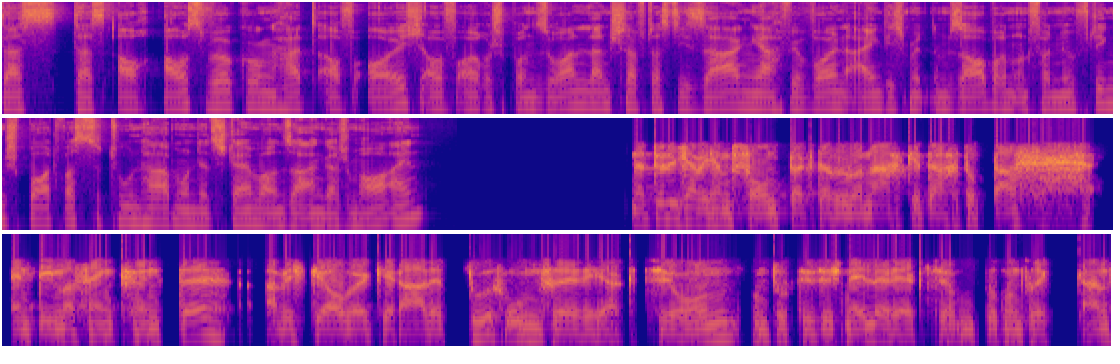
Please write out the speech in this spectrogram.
dass das auch Auswirkungen hat auf euch, auf eure Sponsorenlandschaft, dass die sagen, ja, wir wollen eigentlich mit einem sauberen und vernünftigen Sport was zu tun haben und jetzt stellen wir unser Engagement ein? Natürlich habe ich am Sonntag darüber nachgedacht, ob das ein Thema sein könnte, aber ich glaube, gerade durch unsere Reaktion und durch diese schnelle Reaktion, durch unsere ganz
